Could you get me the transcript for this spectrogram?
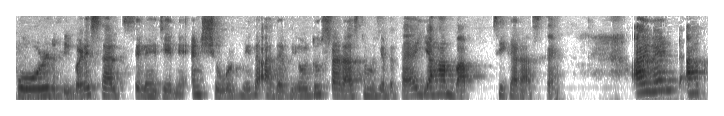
कोल्डली बड़े सर्द से लहजे में and showed me the other way और दूसरा रास्ता मुझे बताया यहाँ वापसी का रास्ता है। I went up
